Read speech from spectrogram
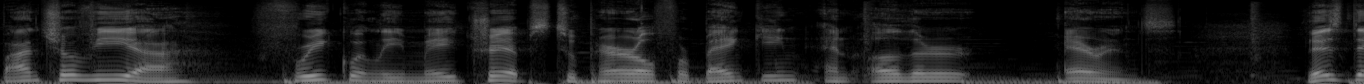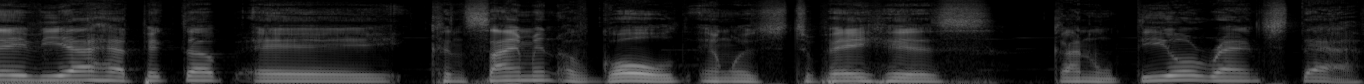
Pancho Villa frequently made trips to Parral for banking and other errands. This day, Villa had picked up a consignment of gold in which to pay his Canutillo Ranch staff,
